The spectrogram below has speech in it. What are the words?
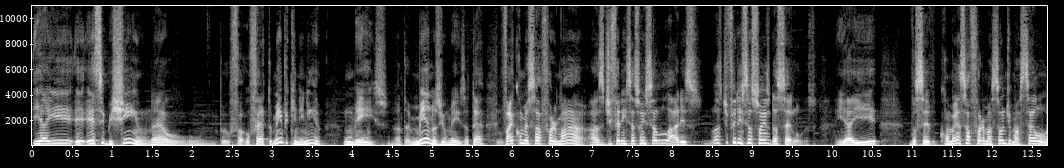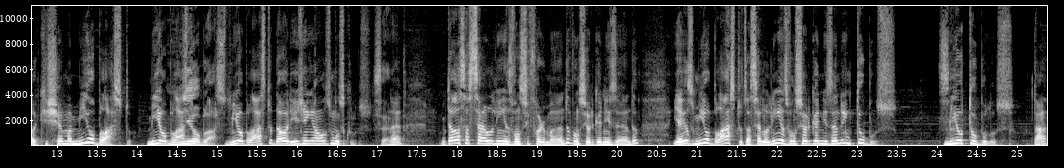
E aí, esse bichinho, né, o, o fe- o feto bem pequenininho, um mês, até, menos de um mês até, vai começar a formar as diferenciações celulares, as diferenciações das células. E aí, você começa a formação de uma célula que chama mioblasto. Mioblasto, Mioblasto. mioblasto dá origem aos músculos, Certo. né? Então essas celulinhas vão se formando, vão se organizando, e aí os mioblastos, as celulinhas vão se organizando em tubos, miotúbulos, tá?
